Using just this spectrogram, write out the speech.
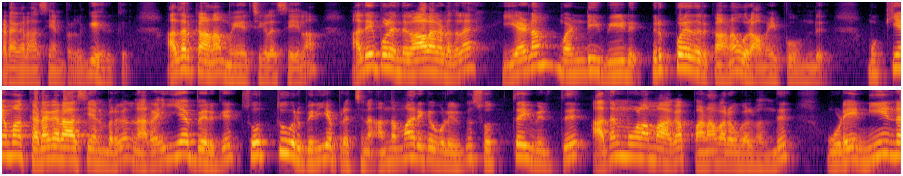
கடகராசி என்பவர்களுக்கு இருக்குது அதற்கான முயற்சிகளை செய்யலாம். அதே போல் இந்த காலகட்டத்தில் இடம் வண்டி வீடு விற்பதற்கான ஒரு அமைப்பு உண்டு. முக்கியமாக கடகராசி என்பவர்கள் நிறைய பேருக்கு சொத்து ஒரு பெரிய பிரச்சனை. அந்த மாதிரி இருக்கக்கூடியவருக்கு சொத்தை விற்று அதன் மூலமாக பணவரவுகள் வந்து உடைய நீண்ட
